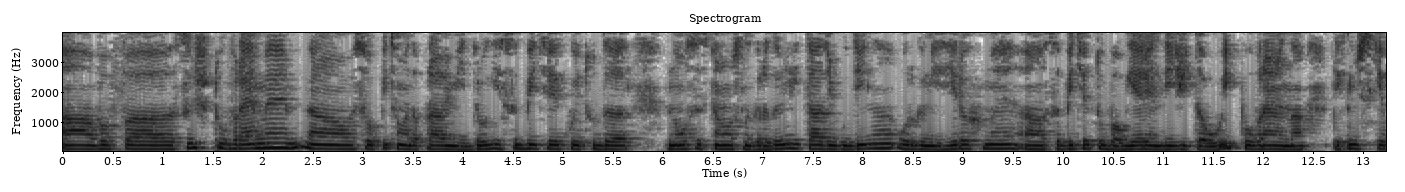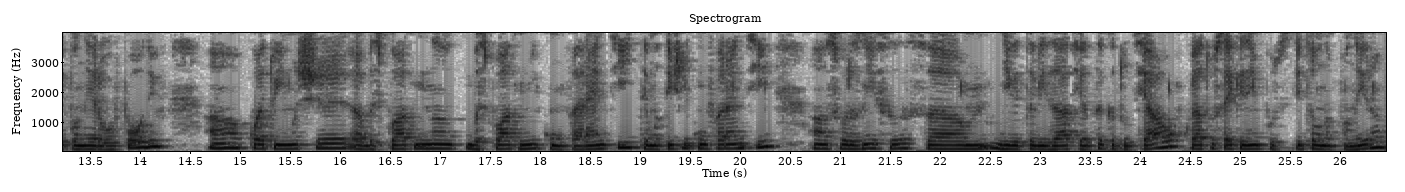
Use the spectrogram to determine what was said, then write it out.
А, в а, същото време а, се опитваме да правим и други събития, които да носят стойност на града ни. Тази година организирахме а, събитието Bulgarian Digital Week по време на техническия панер в Плодив, което имаше безплатни, безплатни конференции, тематични конференции, свързани с дигитализацията като цяло, в която всеки един посетител на панера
